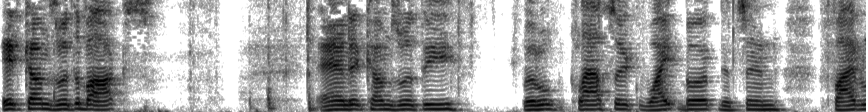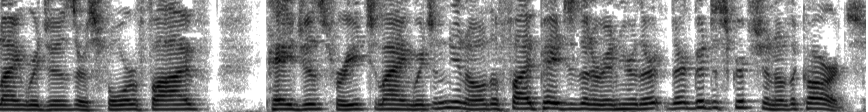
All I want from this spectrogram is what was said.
It comes with the box. And it comes with the little classic white book that's in five languages. There's four or five pages for each language. And, you know, the five pages that are in here, they're, they're a good description of the cards.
